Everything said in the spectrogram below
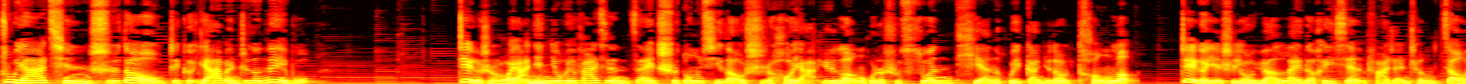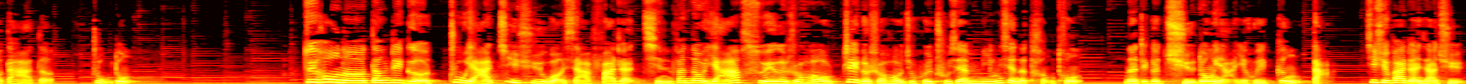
蛀牙侵蚀到这个牙本质的内部。这个时候呀，您就会发现，在吃东西的时候呀，遇冷或者是酸甜会感觉到疼了。这个也是由原来的黑线发展成较大的蛀洞。最后呢，当这个蛀牙继续往下发展，侵犯到牙髓的时候，这个时候就会出现明显的疼痛。那这个龋洞呀也会更大，继续发展下去，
